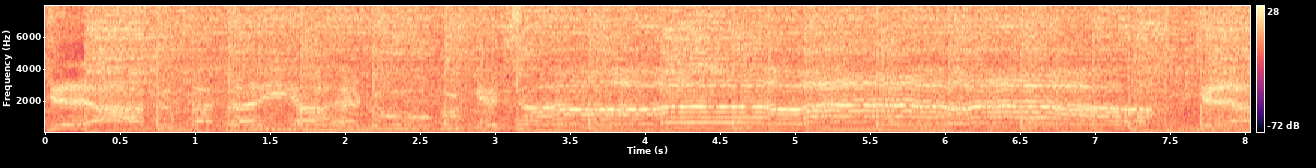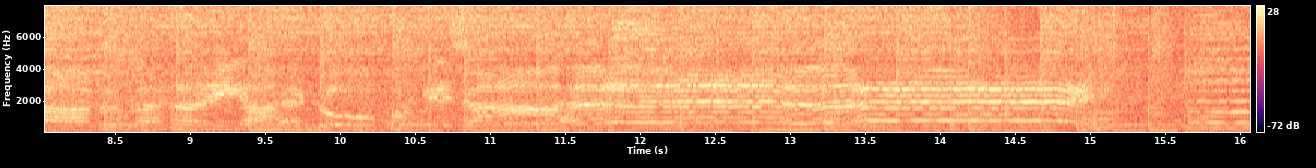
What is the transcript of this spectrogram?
Yeah, I could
